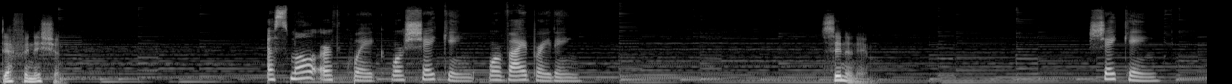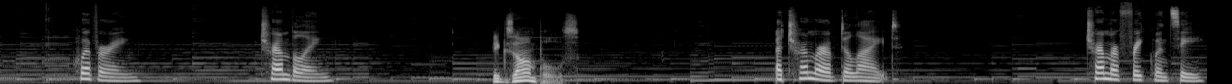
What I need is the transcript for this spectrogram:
Definition A small earthquake or shaking or vibrating. Synonym Shaking, quivering, trembling. Examples A tremor of delight. Tremor frequency.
